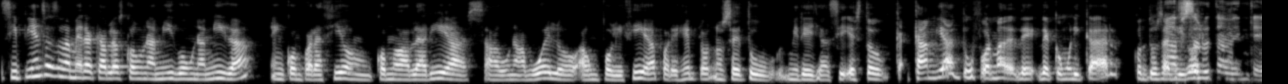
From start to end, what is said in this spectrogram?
si piensas en la manera que hablas con un amigo o una amiga, en comparación como hablarías a un abuelo, a un policía, por ejemplo, no sé tú, Mirella, si esto cambia tu forma de, comunicar con tus amigos. Absolutamente,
